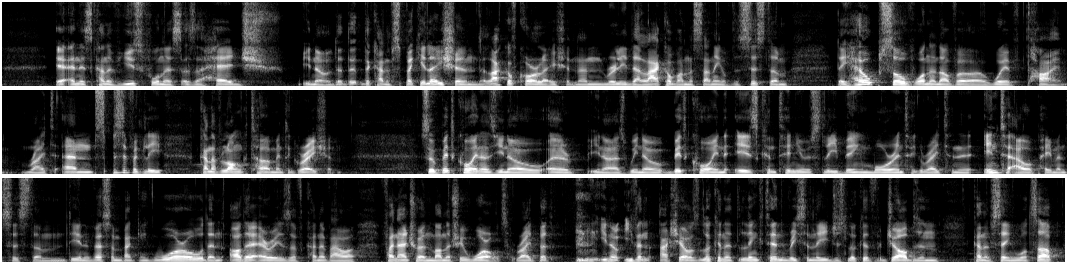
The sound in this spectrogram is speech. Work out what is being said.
and its kind of usefulness as a hedge, you know, the, the, the kind of speculation, the lack of correlation, and really the lack of understanding of the system, they help solve one another with time, right? And specifically, kind of long term integration. So Bitcoin, as you know, uh, you know, as we know, Bitcoin is continuously being more integrated into our payment system, the investment banking world, and other areas of kind of our financial and monetary world, right? But you know, even actually, I was looking at LinkedIn recently, just looking for jobs and kind of saying what's up.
